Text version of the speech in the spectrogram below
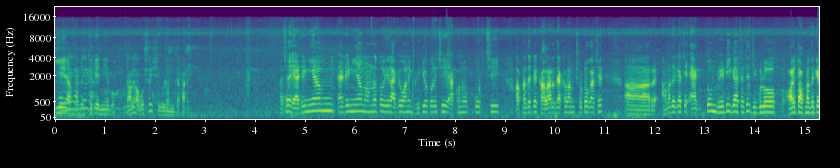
গিয়ে আপনাদের থেকে নেব, তাহলে অবশ্যই সেগুলো নিতে পারেন। আচ্ছা অ্যাডেনিয়াম অ্যাডেনিয়াম আমরা তো এর আগেও অনেক ভিডিও করেছি, এখনও করছি। আপনাদেরকে কালার দেখালাম ছোট গাছের। আর আমাদের কাছে একদম রেডি গাছ আছে, যেগুলো হয়তো আপনাদেরকে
